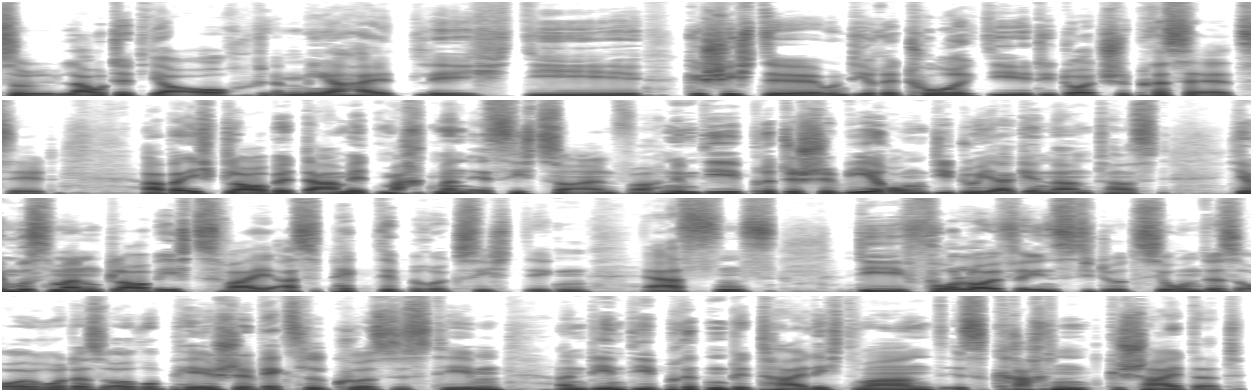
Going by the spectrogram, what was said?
so lautet ja auch mehrheitlich die Geschichte und die Rhetorik, die die deutsche Presse erzählt. Aber ich glaube, damit macht man es sich zu einfach. Nimm die britische Währung, die du ja genannt hast. Hier muss man, glaube ich, zwei Aspekte berücksichtigen. Erstens, die Vorläuferinstitution des Euro, das europäische Wechselkurssystem, an dem die Briten beteiligt waren, ist krachend gescheitert.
